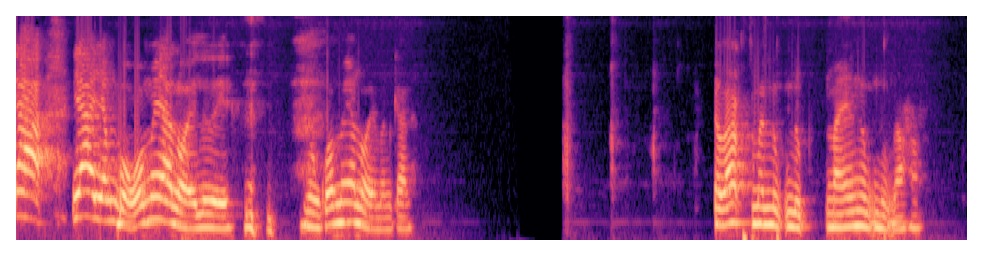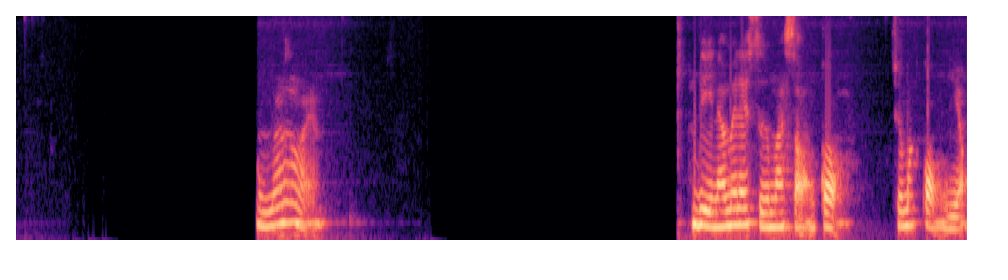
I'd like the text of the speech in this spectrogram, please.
ย่า ย่ายังบอกว่าไม่อร่อยเลย หนูก็ไม่อร่อยเหมือนกัน แต่ว่ามันหนุบหนุบไหมหนุบหนุบนะคะผมว่าอร่อย ดีนะไม่ได้ซื้อมาสองกล่อง ซื้อมากล่องเดียว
